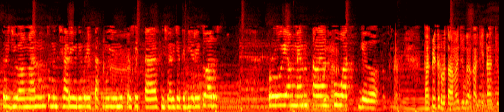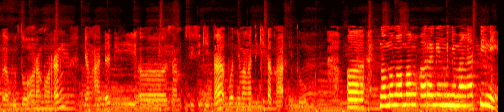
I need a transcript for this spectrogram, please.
perjuangan untuk mencari universitas, universitas, mencari jati diri itu harus perlu yang mental yang Bener. kuat gitu. Benar tapi terutama juga kak kita juga butuh orang-orang yang ada di sam- sisi kita buat nyemangati kita kak gitu Eh, ngomong-ngomong orang yang menyemangati nih,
